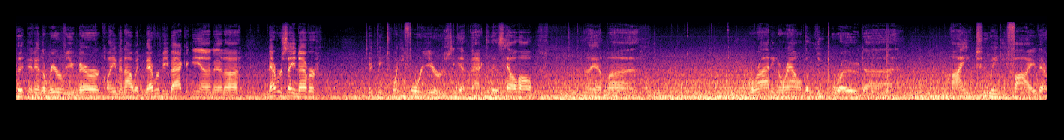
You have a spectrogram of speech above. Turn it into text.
putting it in the rear view mirror, claiming I would never be back again, and uh, never say never. Took me 24 years to get back to this hellhole. I am uh, riding around the loop road, uh, I-285 that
